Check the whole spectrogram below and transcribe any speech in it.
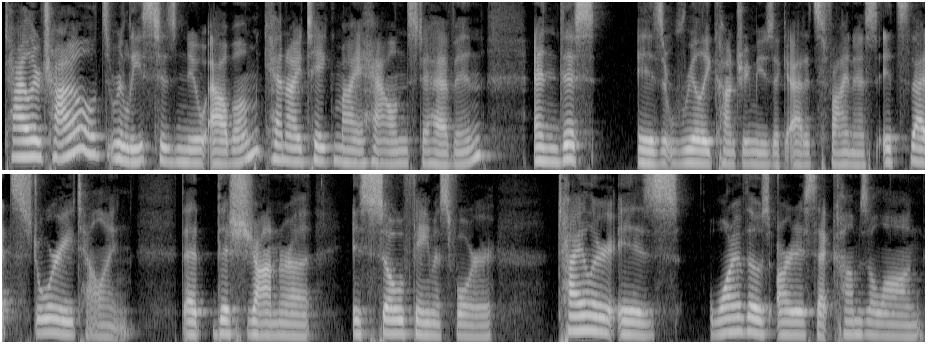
Tyler Childs released his new album, Can I Take My Hounds to Heaven? And this is really country music at its finest. It's that storytelling that this genre is so famous for. Tyler is one of those artists that comes along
